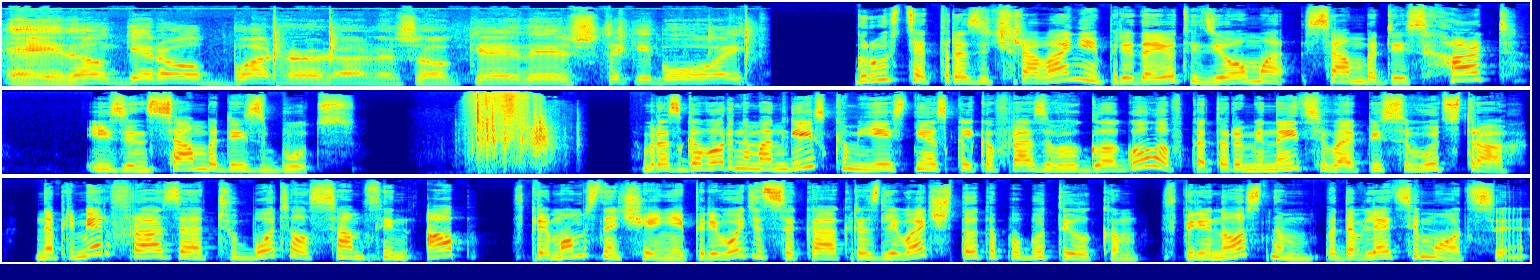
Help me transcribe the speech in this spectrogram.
Hey, don't get all butthurt on us, okay, there, sticky boy? Грусть от разочарования передает идиома somebody's heart is in somebody's boots. В разговорном английском есть несколько фразовых глаголов, которыми нейтивы описывают страх. Например, фраза to bottle something up в прямом значении переводится как разливать что-то по бутылкам, в переносном — подавлять эмоции.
